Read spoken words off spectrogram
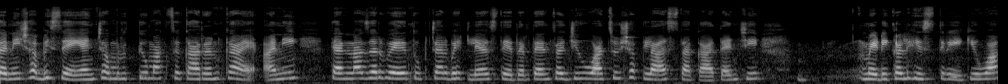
तनिषा भिसे यांच्या मृत्यूमागचं कारण काय आणि त्यांना जर वेळेत उपचार भेटले असते तर त्यांचा जीव वाचू शकला असता का? त्यांची मेडिकल हिस्ट्री किंवा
